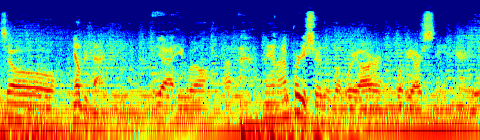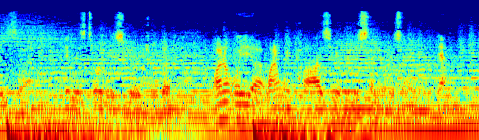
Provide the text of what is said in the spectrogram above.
So he'll be back. Yeah, he will. Uh, man, I'm pretty sure that what we are, what we are seeing here is, uh, it is totally spiritual. But why don't we, uh, why don't we pause here for just a second? Yeah.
